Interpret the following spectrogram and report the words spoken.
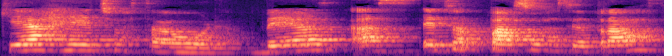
¿Qué has hecho hasta ahora? Veas, has hecho pasos hacia atrás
